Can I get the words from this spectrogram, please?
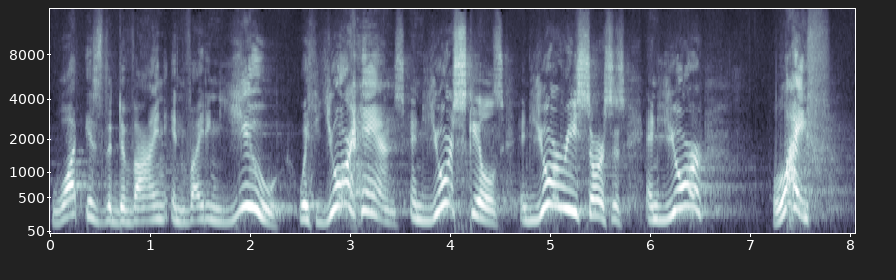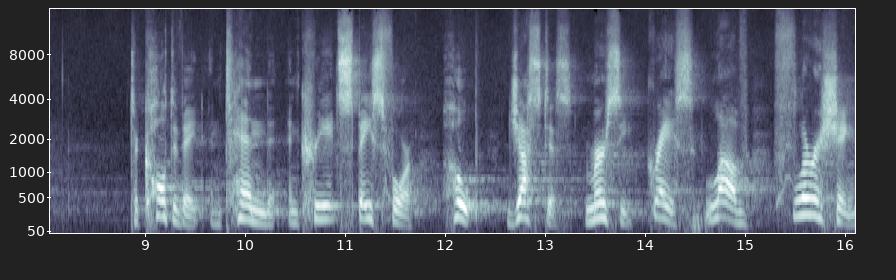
What is the divine inviting you with your hands and your skills and your resources and your life to cultivate and tend and create space for hope, justice, mercy, grace, love, flourishing,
